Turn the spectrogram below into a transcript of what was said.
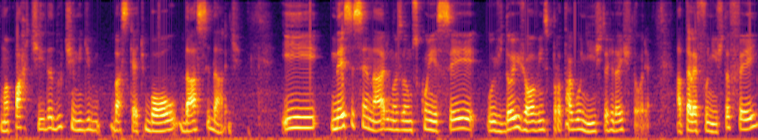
uma partida do time de basquetebol da cidade. E nesse cenário nós vamos conhecer os dois jovens protagonistas da história, a telefonista Faye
